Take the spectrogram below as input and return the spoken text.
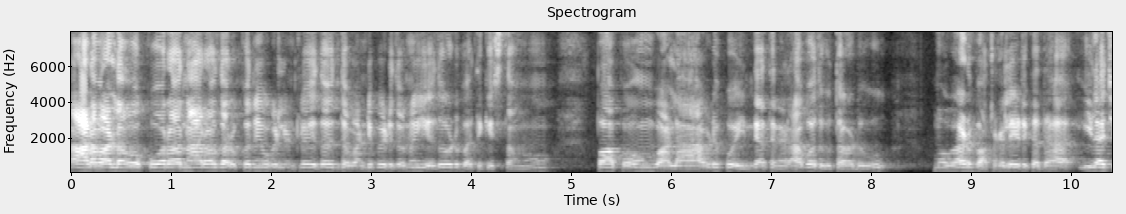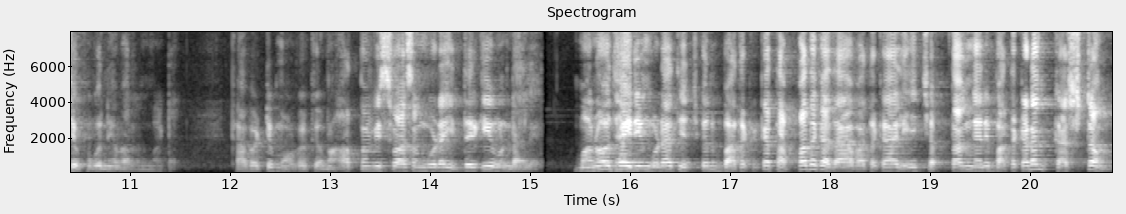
ఆడవాళ్ళం ఓ కూర నారో దొరుకుని ఒకళ్ళింట్లో ఏదో ఇంత వండి పెడుతానో ఏదో ఒకటి బతికిస్తాము పాపం వాళ్ళ ఆవిడ పోయింది అతను ఎలా బతుకుతాడు? మగాడు బతకలేడు కదా. ఇలా చెప్పుకునేవారు అనమాట కాబట్టి మగ ఆత్మవిశ్వాసం కూడా ఇద్దరికీ ఉండాలి. మనోధైర్యం కూడా తెచ్చుకొని బతకక తప్పదు కదా. బతకాలి. చెప్తాం కానీ బతకడం కష్టం.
